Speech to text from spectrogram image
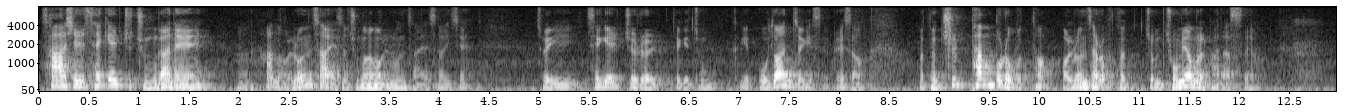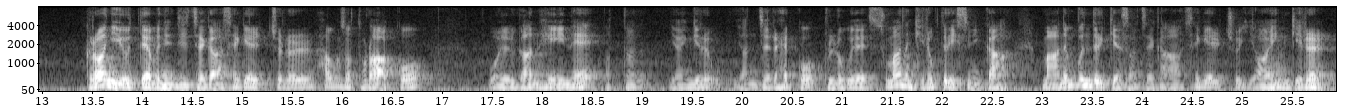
사실 세계 일주 중간에 어, 한 언론사에서 중앙 언론사에서 이제 저희 세계 일주를 되게 좀 크게 보도한 적이 있어요. 그래서 어떤 출판부로부터 언론사로부터 좀 조명을 받았어요. 그런 이유 때문인지 제가 세계 일주를 하고서 돌아왔고 월간 해인에 어떤 여행기를 연재를 했고 블로그에 수많은 기록들이 있으니까 많은 분들께서 제가 세계 일주 여행기를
